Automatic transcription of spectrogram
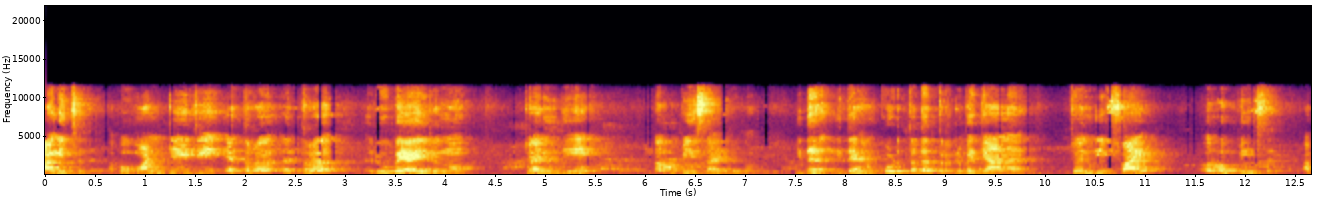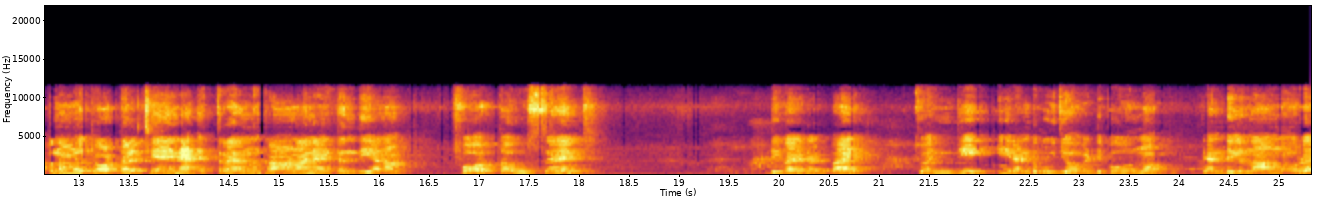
വാങ്ങിച്ചത്. അപ്പോൾ വൺ കെ ജി എത്ര എത്ര രൂപയായിരുന്നു? ട്വന്റി റുപ്പീസായിരുന്നു ഇത് ഇദ്ദേഹം കൊടുത്തത് എത്ര രൂപയ്ക്കാണ്? ട്വന്റി ഫൈവ് റുപ്പീസ് അപ്പോൾ നമ്മൾ ടോട്ടൽ ചേന എത്രയെന്ന് കാണാനായിട്ട് എന്ത് ചെയ്യണം? Four thousand divided by twenty ഈ രണ്ട് പൂജ്യവും വെട്ടി പോകുന്നു. രണ്ടിൽ നാനൂറ്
